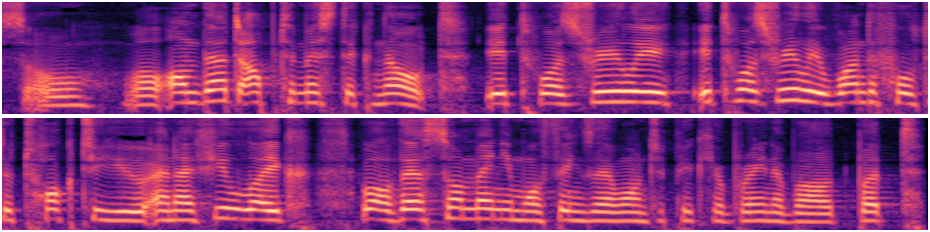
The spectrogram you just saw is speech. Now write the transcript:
So, well, on that optimistic note, it was really it was really wonderful to talk to you and I feel like well, there's so many more things I want to pick your brain about, but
